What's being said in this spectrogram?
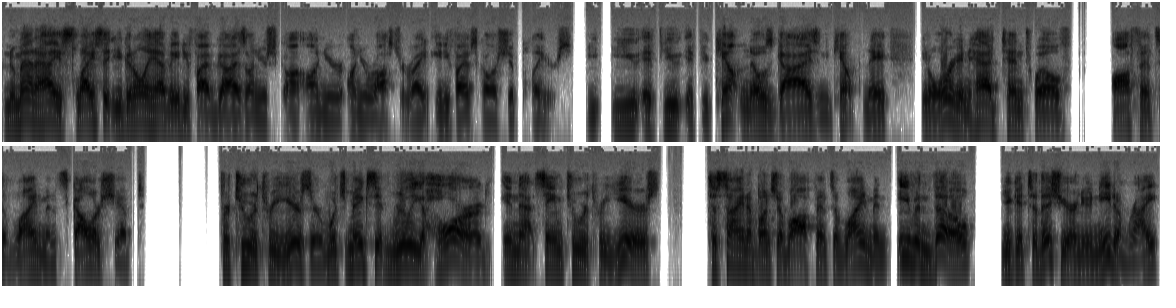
no matter how you slice it, you can only have 85 guys on your on your on your roster, right? 85 scholarship players. You, you if you if you're counting those guys and you count they, you know Oregon had 10, 12 offensive linemen scholarshiped for two or three years there, which makes it really hard in that same two or three years to sign a bunch of offensive linemen, even though you get to this year and you need them, right?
